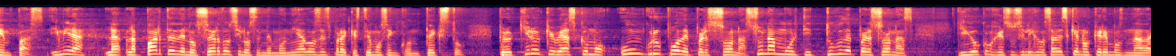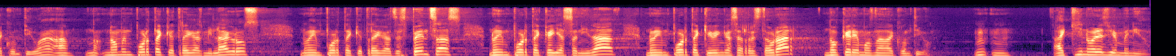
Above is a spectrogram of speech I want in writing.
en paz. Y mira, la, parte de los cerdos y los endemoniados es para que estemos en contexto, pero quiero que veas como un grupo de personas, una multitud de personas, llegó con Jesús y le dijo, ¿sabes que no queremos nada contigo? Ah, ah, no, me importa que traigas milagros, no me importa que traigas despensas, no importa que haya sanidad, no importa que vengas a restaurar, no queremos nada contigo aquí no eres bienvenido.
